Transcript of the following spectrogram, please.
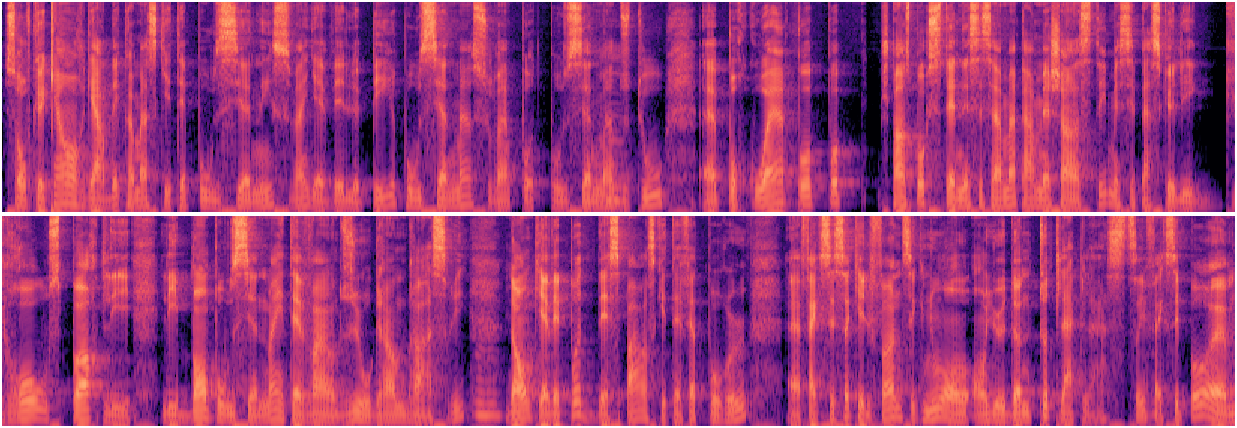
Sauf que quand on regardait comment ce qui était positionné, souvent il y avait le pire positionnement, souvent pas de positionnement mm. du tout. Euh, pourquoi? Pas, pas, je pense pas que c'était nécessairement par méchanceté, mais c'est parce que les grosses portes, les, les bons positionnements étaient vendus aux grandes brasseries. Mhm. Donc, il n'y avait pas d'espace qui était fait pour eux. Euh, fait que c'est ça qui est le fun, c'est que nous, on, on, lui donne toute la place. T'sais. Fait que c'est pas euh,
